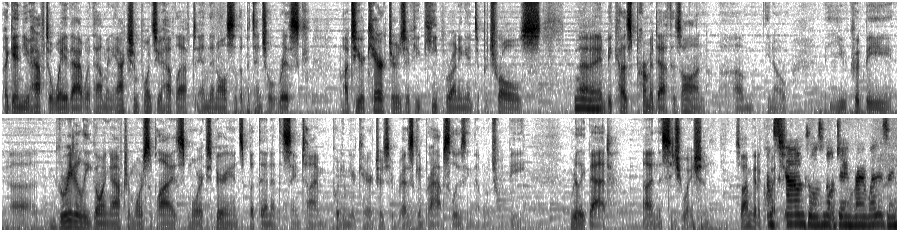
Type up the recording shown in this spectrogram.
again, you have to weigh that with how many action points you have left, and then also the potential risk uh, to your characters if you keep running into patrols, uh, Mm. and because permadeath is on, um, you know you could be uh, greedily going after more supplies, more experience, but then at the same time putting your characters at risk and perhaps losing them, which would be really bad uh, in this situation. So I'm going to Our quit. scoundrel's not doing very well, is he?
